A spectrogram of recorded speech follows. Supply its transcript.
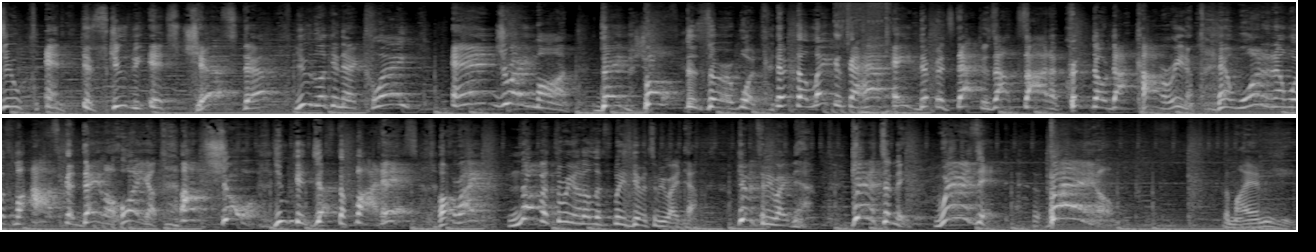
Statue and, excuse me, it's just Steph. You're looking at Clay and Draymond. They both deserve one. If the Lakers could have eight different statues outside of Crypto.com Arena, and one of them was for Oscar De La Hoya, I'm sure you can justify this. All right? Number three on the list, please give it to me right now. Give it to me right now. Give it to me. Where is it? Bam! The Miami Heat.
